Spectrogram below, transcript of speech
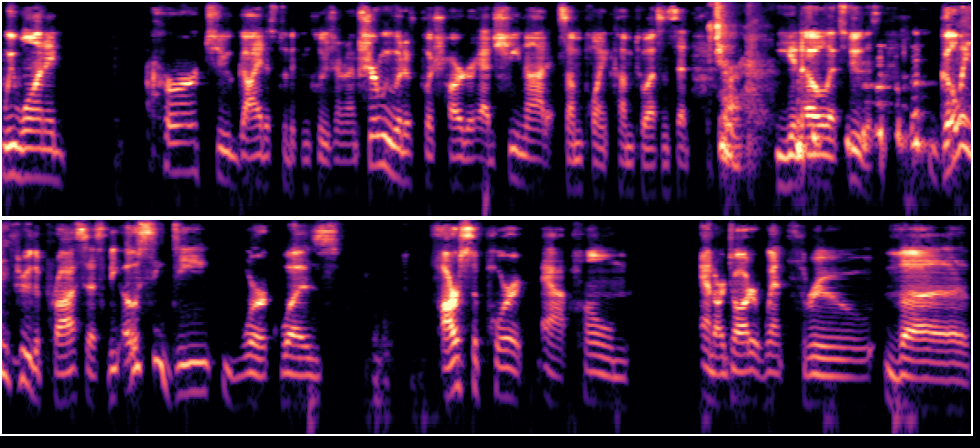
We wanted her to guide us to the conclusion. And I'm sure we would have pushed harder had she not at some point come to us and said, Sure. you know, let's do this. Going through the process, the OCD work was our support at home, and our daughter went through the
